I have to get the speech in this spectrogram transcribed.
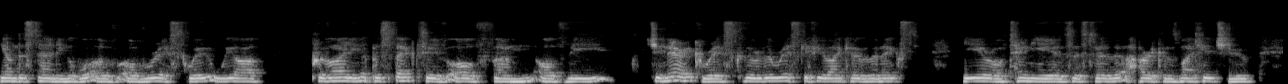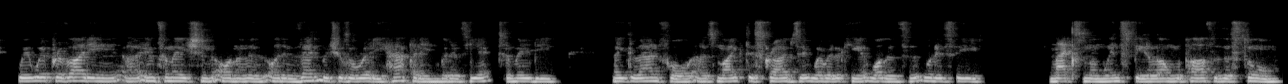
the understanding of of, of risk. We we are providing a perspective of um, of the generic risk, the, the risk, if you like, over the next year or 10 years as to that hurricanes might hit you. We're, we're providing uh, information on an, an event which is already happening, but is yet to maybe make landfall, as Mike describes it, where we're looking at what is what is the maximum wind speed along the path of the storm.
